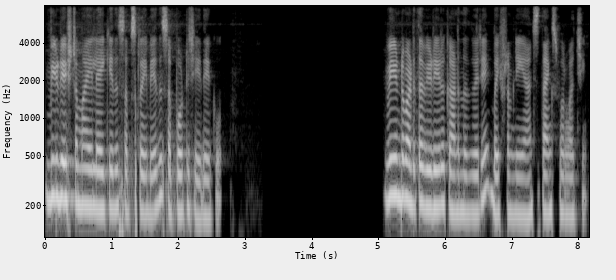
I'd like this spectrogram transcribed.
വീഡിയോ ഇഷ്ടമായി ലൈക്ക് ചെയ്ത് സബ്സ്ക്രൈബ് ചെയ്ത് സപ്പോർട്ട് ചെയ്തേക്കൂ. വീണ്ടും അടുത്ത വീഡിയോയിൽ കാണുന്നത് വരെ ബൈ ഫ്രം നിയാൻസ് താങ്ക്സ് ഫോർ വാച്ചിങ്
